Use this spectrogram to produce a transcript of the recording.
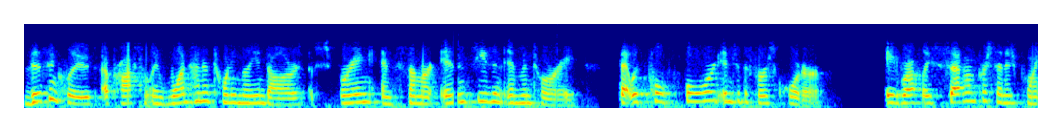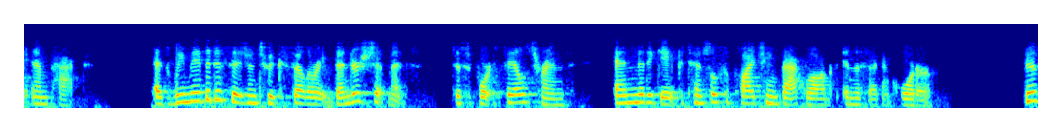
This includes approximately $120 million of spring and summer in-season inventory that was pulled forward into the first quarter, a roughly 7 percentage point impact, as we made the decision to accelerate vendor shipments to support sales trends and mitigate potential supply chain backlogs in the second quarter. This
